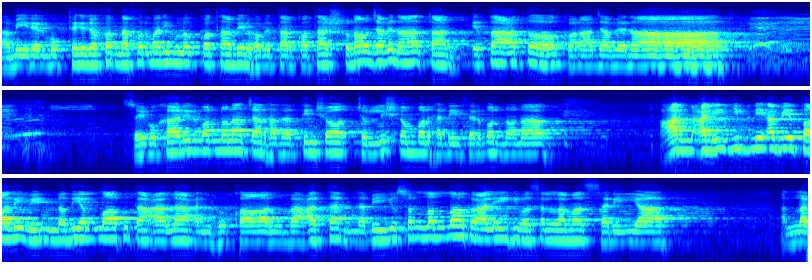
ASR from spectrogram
আমিরের মুখ থেকে যখন নাফরমানিমূলক কথা বের হবে তার কথা শোনাও যাবে না তার এতাত করা যাবে না সেই বুখারির বর্ণনা চার হাজার তিনশো চল্লিশ নম্বর হাদিসের বর্ণনা عن علي بن أبي طالب رضي الله تعالى عنه قال بعث النبي صلى الله عليه وسلم سريا আল্লাহ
